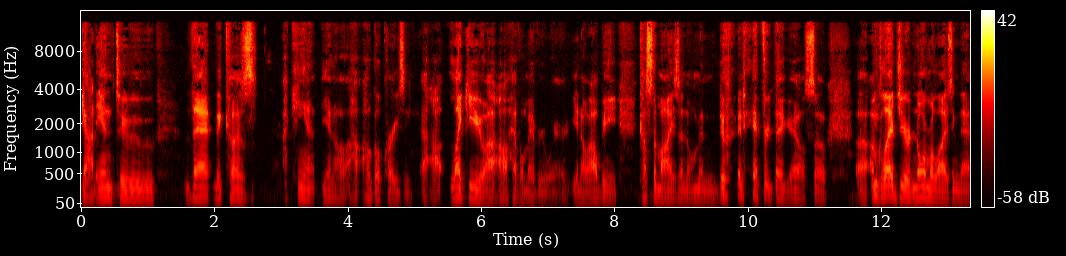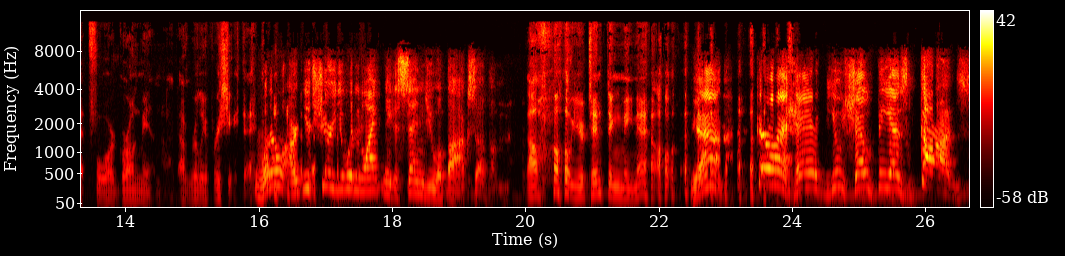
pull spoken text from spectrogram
got into that because I can't, you know, I'll, I'll go crazy. I'll, like you, I'll have them everywhere. You know, I'll be customizing them and doing everything else. So uh, I'm glad you're normalizing that for grown men. I really appreciate that. Well, are you sure you wouldn't like me to send you a box of them? Oh, you're tempting me now. yeah. Go ahead. You shall be as gods.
